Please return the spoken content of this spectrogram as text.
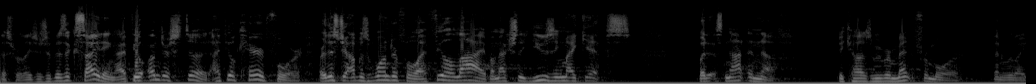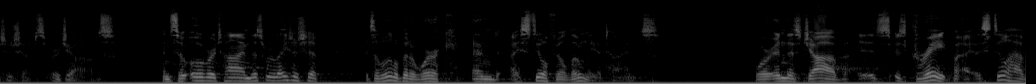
This relationship is exciting. I feel understood. I feel cared for. Or this job is wonderful. I feel alive. I'm actually using my gifts. But it's not enough because we were meant for more than relationships or jobs. And so over time, this relationship, it's a little bit of work, and I still feel lonely at times. Or in this job, it's, it's great, but I still have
